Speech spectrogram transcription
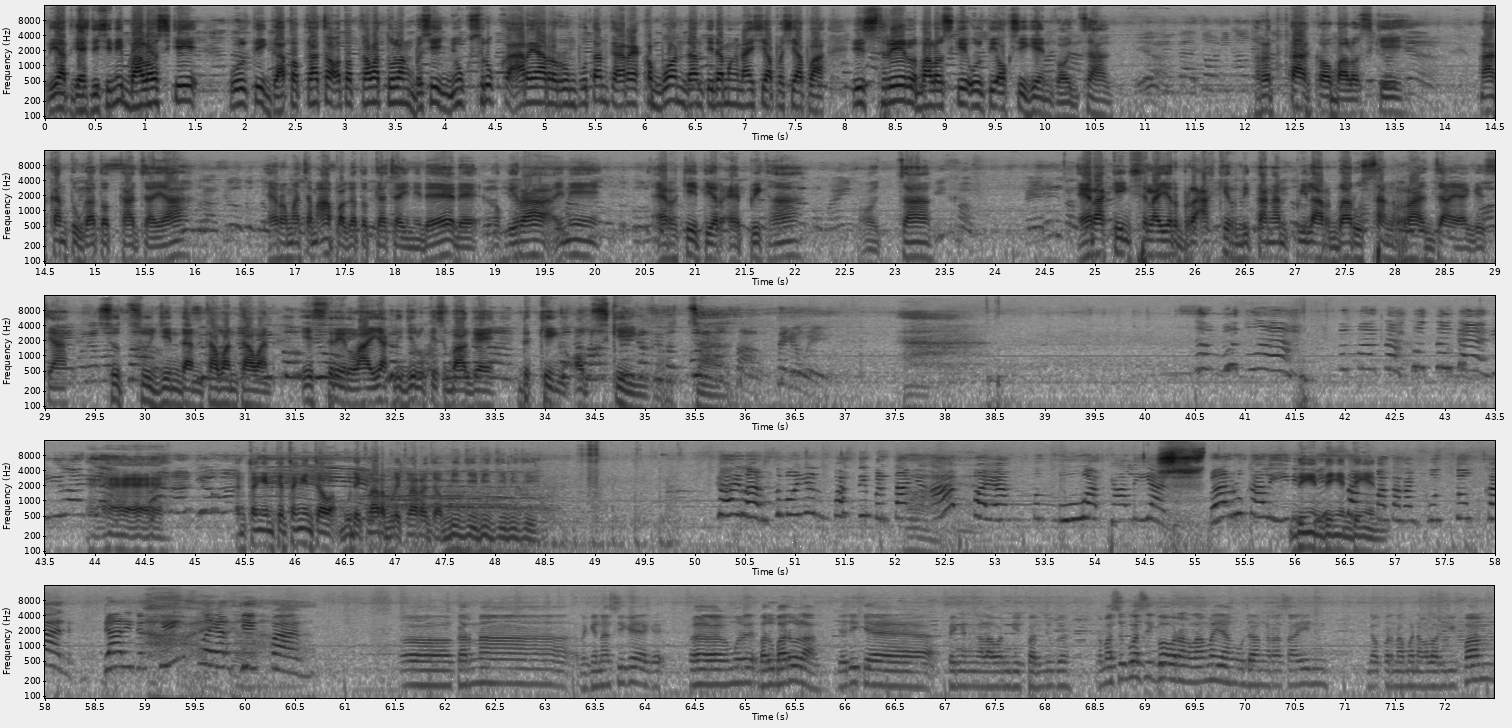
Lihat guys, di sini Baloski Ulti Gatot Kaca otot kawat tulang besi nyuksruk ke area rerumputan ke area kebun dan tidak mengenai siapa-siapa. Israel Baloski ulti oksigen kocak. Retak kau Baloski. Makan tuh Gatot Kaca ya. Hero macam apa Gatot Kaca ini, Dek? Dek, kira ini RK tier epic ha? Kocak. Era King Slayer berakhir di tangan pilar baru sang raja ya guys ya. Sud Sujin dan kawan-kawan. Istri layak dijuluki sebagai The King of King. Eh, dewa kencengin kencengin cowok. Bude Clara, bude Clara cowok. Biji, biji, biji. Kalian baru kali ini Dingin, bisa dingin, dingin. mematahkan kutukan dari The King Slayer King Fan Eh, karena regenerasi kayak, kayak eh, baru-baru lah. Jadi kayak pengen ngelawan Gifam juga. Termasuk gua sih gua orang lama yang udah ngerasain nggak pernah menang lawan Gifam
